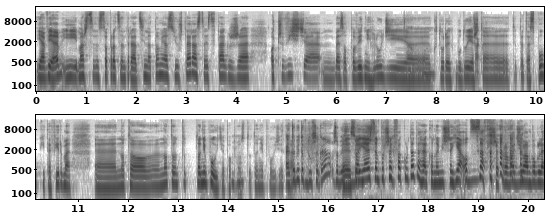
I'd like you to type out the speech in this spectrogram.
Ja wiem i masz 100% racji, natomiast już teraz to jest tak, że oczywiście mm, bez odpowiednich ludzi, e, których budujesz Tak. te, te, te spółki, te firmy, e, no to, no to, to, to nie pójdzie po prostu, to nie pójdzie. Ale tak. tobie to w duszy gra? Żebyś E, Słuchaj, być... ja jestem po trzech fakultetach ekonomicznych. Ja od zawsze prowadziłam w ogóle.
